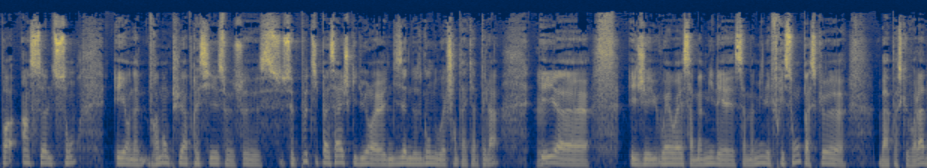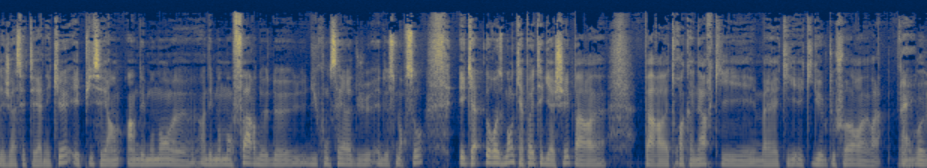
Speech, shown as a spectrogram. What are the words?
pas un seul son et on a vraiment pu apprécier ce, ce, ce petit passage qui dure une dizaine de secondes où elle chante a cappella Hmm. et euh, et j'ai ouais ouais ça m'a mis les ça m'a mis les frissons parce que bah parce que voilà déjà c'était Anneke et puis c'est un, un des moments euh, un des moments phares de, de- du concert et du et de ce morceau et qui a heureusement qui a pas été gâché par euh, par euh, trois connards qui bah, qui qui gueulent tout fort euh, voilà Ouais. Euh,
